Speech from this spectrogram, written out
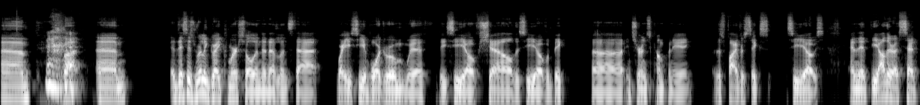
um, but um, this is really great commercial in the Netherlands that where you see a boardroom with the CEO of Shell, the CEO of a big uh, insurance company. There's five or six CEOs, and at the other set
